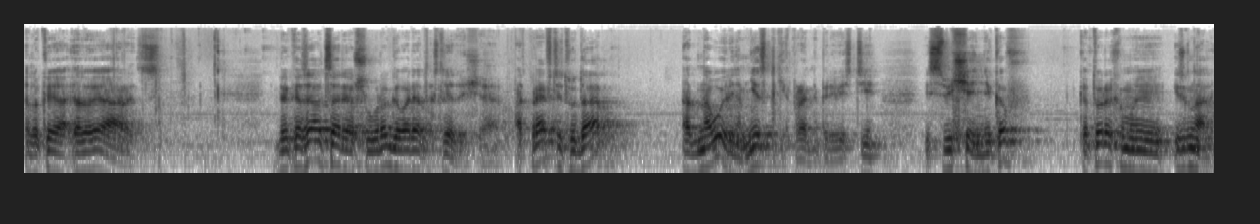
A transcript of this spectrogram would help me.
элоэарец. Приказал царь Ашура, говорят следующее. Отправьте туда одного или нескольких, правильно перевести, из священников, которых мы изгнали.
